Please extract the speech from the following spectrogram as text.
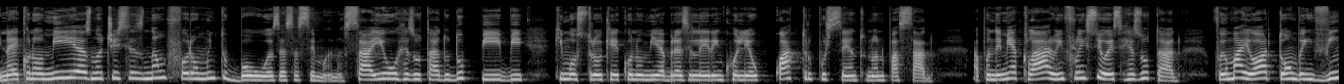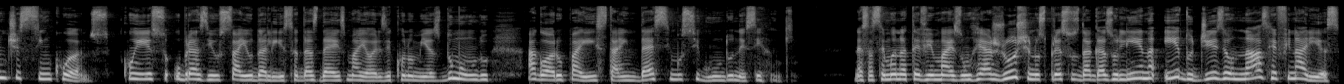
E na economia, as notícias não foram muito boas essa semana. Saiu o resultado do PIB, que mostrou que a economia brasileira encolheu 4% no ano passado. A pandemia, claro, influenciou esse resultado. Foi o maior tombo em 25 anos. Com isso, o Brasil saiu da lista das 10 maiores economias do mundo. Agora o país está em 12º nesse ranking. Nessa semana teve mais um reajuste nos preços da gasolina e do diesel nas refinarias.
